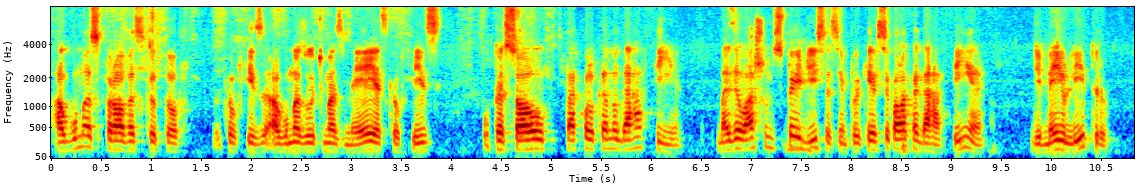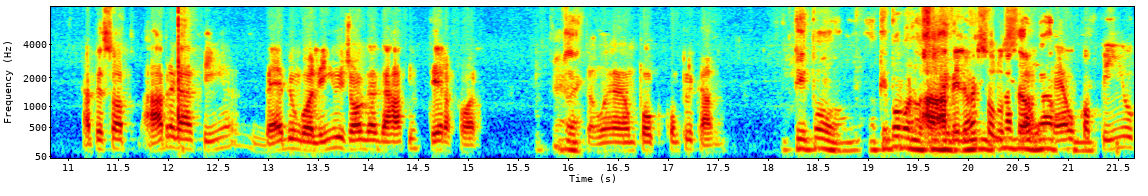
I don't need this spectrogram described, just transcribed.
algumas provas que eu tô, que eu fiz, algumas últimas meias que eu fiz, o pessoal está colocando garrafinha. Mas eu acho um desperdício, assim, porque você coloca garrafinha de meio litro, a pessoa abre a garrafinha, bebe um golinho e joga a garrafa inteira fora. É. Então é um pouco complicado. Tipo, tipo Buenos a, a melhor solução é o copinho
